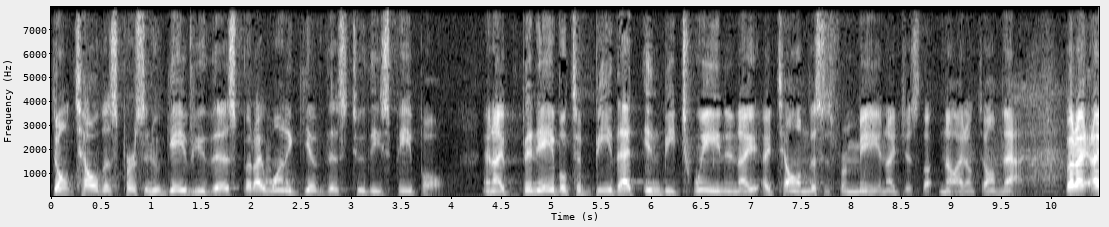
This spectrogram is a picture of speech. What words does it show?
Don't tell this person who gave you this, but I want to give this to these people and I've been able to be that in between. And I, I, tell them this is from me, and I just thought, no, I don't tell them that. But I, I,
